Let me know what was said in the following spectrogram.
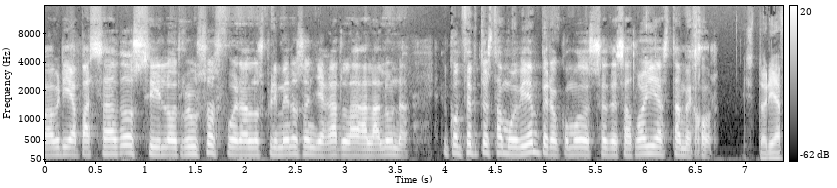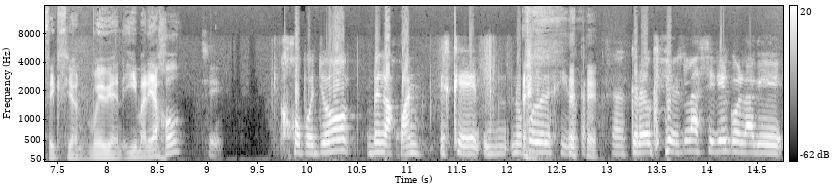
habría pasado si los rusos fueran los primeros en llegar la- a la Luna. El concepto está muy bien, pero cómo se desarrolla está mejor. Historia ficción, muy bien. ¿Y Mariajo? Sí. Jo, pues yo, venga Juan, es que no puedo elegir otra. O sea, creo que es la serie con la que,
